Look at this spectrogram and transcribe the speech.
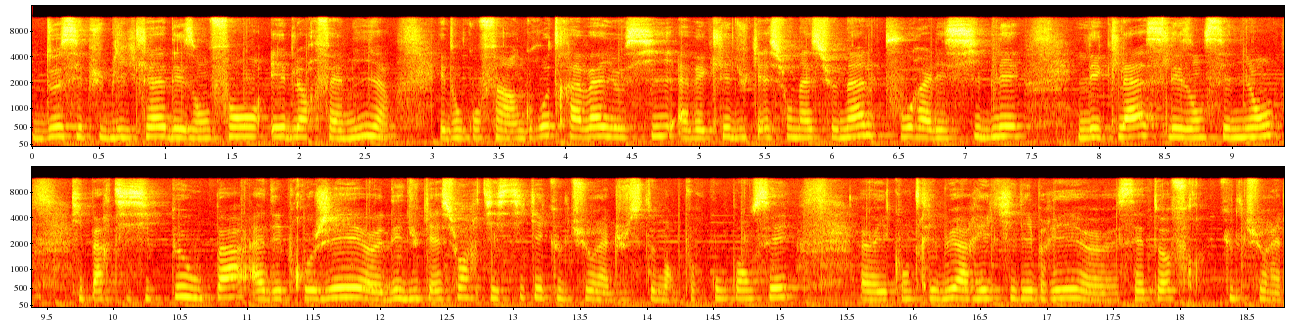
de ces publics-là, des enfants et de leurs familles. Et donc on fait un gros travail aussi avec l'éducation nationale pour aller cibler les classes, les enseignants qui participent peu ou pas à des projets euh, d'éducation artistique et culturelle justement pour compenser euh, et contribuer à rééquilibrer euh, cette offre culturelle.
